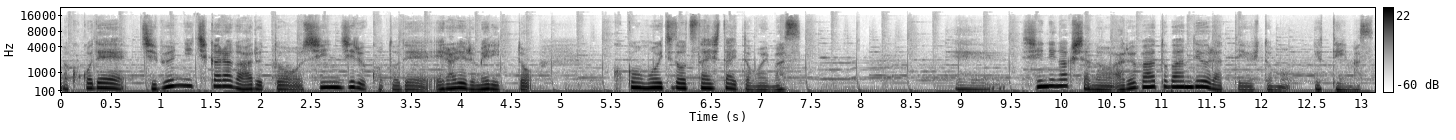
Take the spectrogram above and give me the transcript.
まあ、ここで自分に力があると信じることで得られるメリットここをもう一度お伝えしたいと思います。えー、心理学者のアルバート・バンデューラっていう人も言っています。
